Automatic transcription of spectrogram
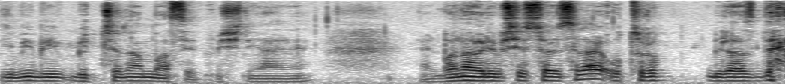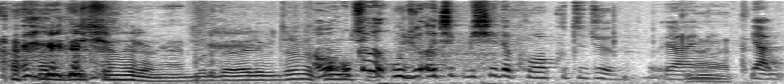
gibi bir bütçeden bahsetmişti yani. yani bana öyle bir şey söyleseler oturup biraz düşünürüm yani. Burada öyle bir durum yok. Ama o için- kadar ucu açık bir şey de korkutucu yani. Evet. Ya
